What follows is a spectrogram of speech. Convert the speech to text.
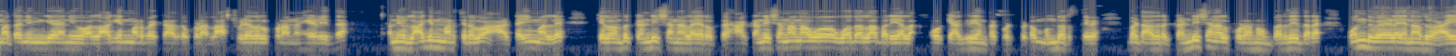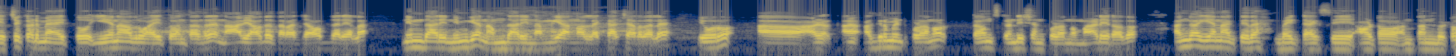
ಮತ್ತೆ ನಿಮ್ಗೆ ನೀವು ಲಾಗಿನ್ ಮಾಡ್ಬೇಕಾದ್ರೂ ಕೂಡ ಲಾಸ್ಟ್ ವಿಡಿಯೋದಲ್ಲಿ ಕೂಡ ಹೇಳಿದ್ದೆ, ನೀವು ಲಾಗಿನ್ ಮಾಡ್ತಿರಲ್ವ, ಆ ಟೈಮ್ ಅಲ್ಲಿ ಕೆಲವೊಂದು ಕಂಡೀಷನ್ ಎಲ್ಲ ಇರುತ್ತೆ. ಆ ಕಂಡೀಷನ್ ನಾವು ಓದಲ್ಲ, ಬರೆಯಲ್ಲ ಓಕೆ ಅಗ್ರಿ ಅಂತ ಕೊಟ್ಬಿಟ್ಟು ಮುಂದುವರಿಸ್ತೀವಿ. ಬಟ್ ಅದ್ರ ಕಂಡೀಷನ್ ಅಲ್ಲಿ ಕೂಡ ಬರ್ದಿದ್ದಾರೆ, ಒಂದ್ ವೇಳೆ ಏನಾದ್ರು, ಆ, ಹೆಚ್ಚು ಕಡಿಮೆ ಆಯ್ತು, ಏನಾದ್ರು ಆಯ್ತು ಅಂತಂದ್ರೆ ನಾವ್ ಯಾವ್ದೇ ತರ ಜವಾಬ್ದಾರಿ ಅಲ್ಲ ನಿಮ್ ದಾರಿ ನಿಮ್ಗೆ, ನಮ್ ದಾರಿ ನಮ್ಗೆ ಅನ್ನೋ ಲೆಕ್ಕಾಚಾರದಲ್ಲೇ ಇವರು ಅಗ್ರಿಮೆಂಟ್ ಕೂಡ ಟರ್ಮ್ಸ್ ಕಂಡೀಷನ್ ಕೂಡ ಮಾಡಿರೋದು. ಹಂಗಾಗಿ ಏನಾಗ್ತಿದೆ? ಬೈಕ್ ಟ್ಯಾಕ್ಸಿ ಆಟೋ ಅಂತ ಅನ್ಬಿಟ್ಟು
